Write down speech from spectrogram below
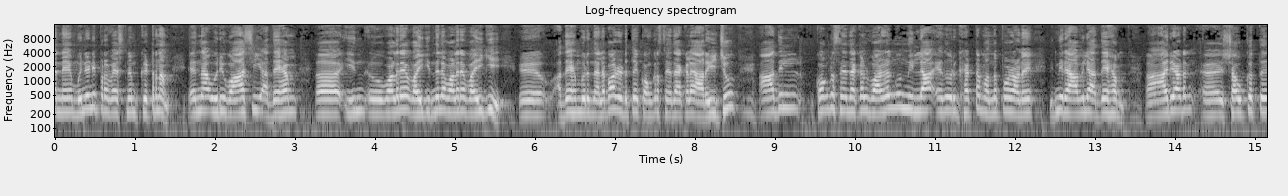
തന്നെ മുന്നണി പ്രവേശനം കിട്ടണം എന്ന ഒരു വാശി അദ്ദേഹം വളരെ വൈകി ഇന്നലെ വളരെ വൈകി അദ്ദേഹം ഒരു നിലപാടെടുത്ത് കോൺഗ്രസ് നേതാക്കളെ അറിയിച്ചു. അതിൽ കോൺഗ്രസ് നേതാക്കൾ വഴങ്ങുന്നില്ല എന്നൊരു ഘട്ടം വന്നപ്പോഴാണ് ഇന്ന് രാവിലെ അദ്ദേഹം ആര്യാടൻ ഷൗക്കത്ത്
